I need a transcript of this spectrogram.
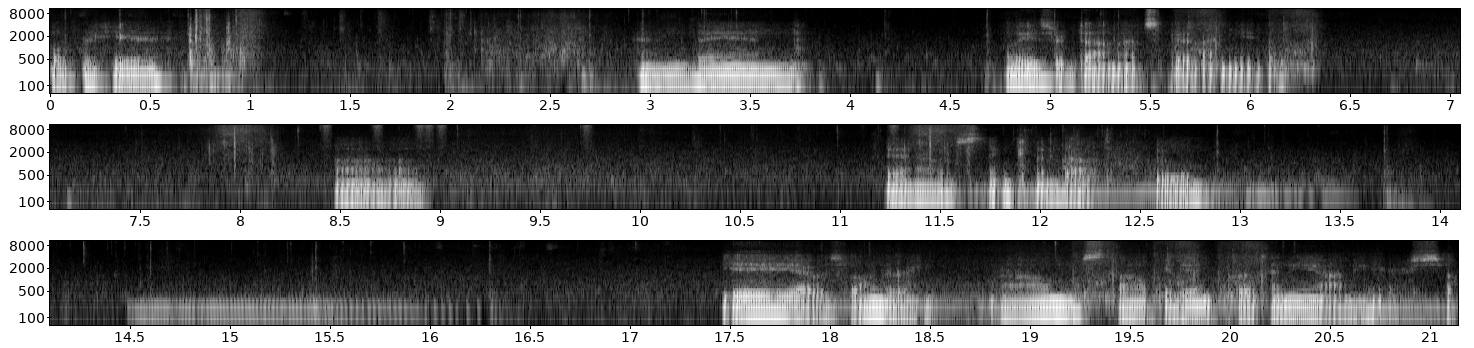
over here. And then, well, these are done. That's good. I need them. Uh, yeah, I was thinking about the food. Yeah, I was wondering. I almost thought we didn't put any on here, so.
